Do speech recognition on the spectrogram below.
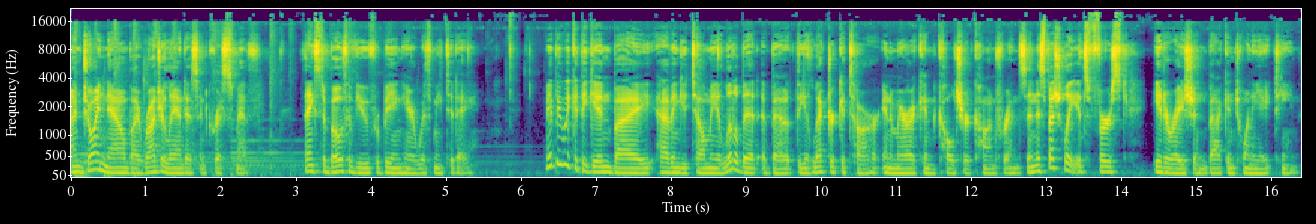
I'm joined now by Roger Landes and Chris Smith. Thanks to both of you for being here with me today. Maybe we could begin by having you tell me a little bit about the Electric Guitar in American Culture Conference, and especially its first iteration back in 2018.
